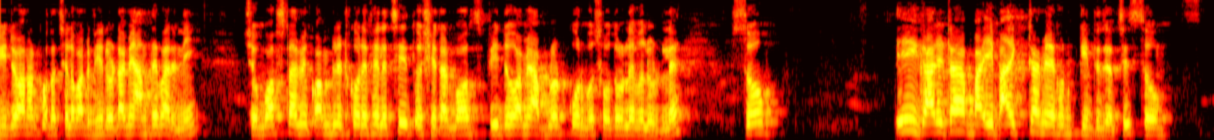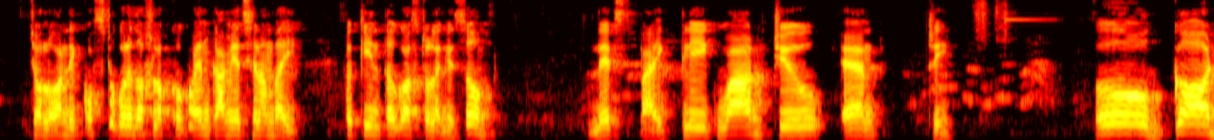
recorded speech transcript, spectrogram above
ভিডিও আনার কথা ছিল বাট ভিডিওটা আমি আনতে পারিনি। সো বসটা আমি কমপ্লিট করে ফেলেছি, তো সেটার বস ভিডিও আমি আপলোড করব সতেরো লেভেল উঠলে। সো এই গাড়িটা বা এই বাইকটা আমি এখন কিনতে যাচ্ছি। সো চলো, অনেক কষ্ট করে দশ লক্ষ কয়েন কামিয়েছিলাম ভাই। তো কিনতেও কষ্ট লাগে। So let's buy click one two and three oh god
